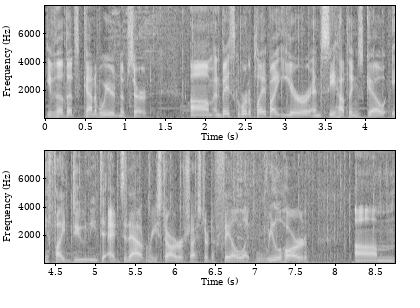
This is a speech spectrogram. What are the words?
even though that's kind of weird and absurd. Um, and basically, we're to play it by ear and see how things go. If I do need to exit out and restart, or should I start to fail, like, real hard, um,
